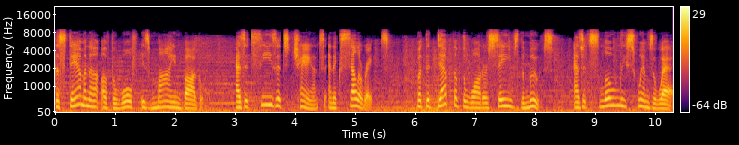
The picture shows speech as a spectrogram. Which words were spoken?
The stamina of the wolf is mind boggling as it sees its chance and accelerates. But the depth of the water saves the moose as it slowly swims away.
